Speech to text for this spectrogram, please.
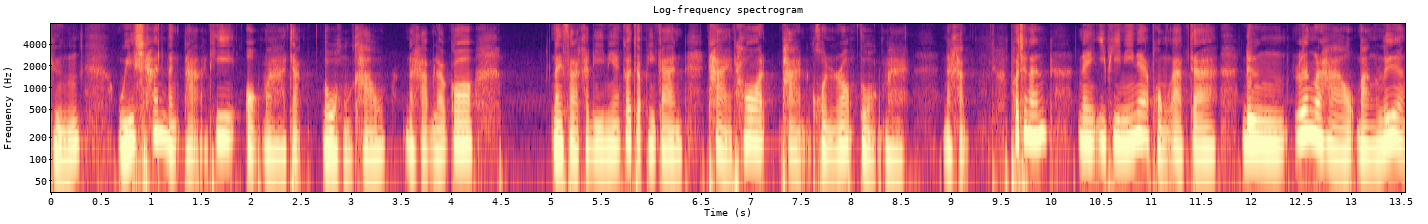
ถึงวิชั่นต่างๆ ที่ออกมาจากตัวของเขานะครับ แล้วก็ในสารคดีนี้ก็จะมีการถ่ายทอดผ่านคนรอบตัวออกมานะครับ เพราะฉะนั้นใน EP นี้เนี่ยผมอาจจะดึงเรื่องราวบางเรื่อง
